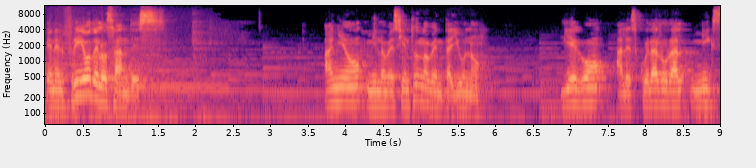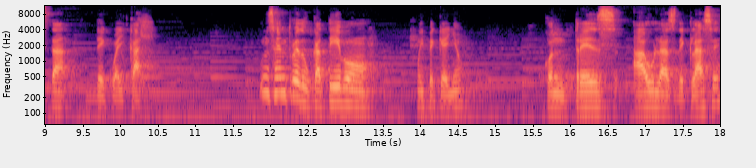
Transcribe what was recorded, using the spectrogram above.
En el frío de los Andes, año 1991, llego a la Escuela Rural Mixta de Cuaycal. Un centro educativo muy pequeño, con tres aulas de clase,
